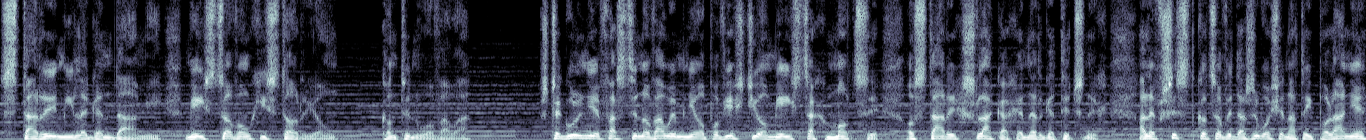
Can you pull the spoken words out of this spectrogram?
starymi legendami, miejscową historią, kontynuowała. Szczególnie fascynowały mnie opowieści o miejscach mocy, o starych szlakach energetycznych, ale wszystko, co wydarzyło się na tej polanie,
